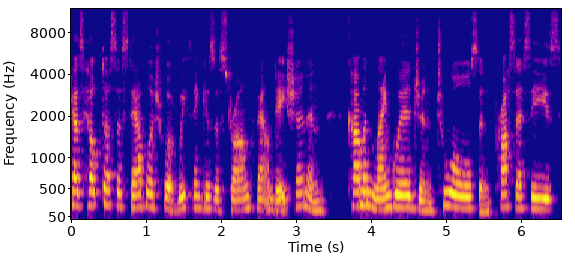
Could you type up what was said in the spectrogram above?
has helped us establish what we think is a strong foundation and common language and tools and processes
